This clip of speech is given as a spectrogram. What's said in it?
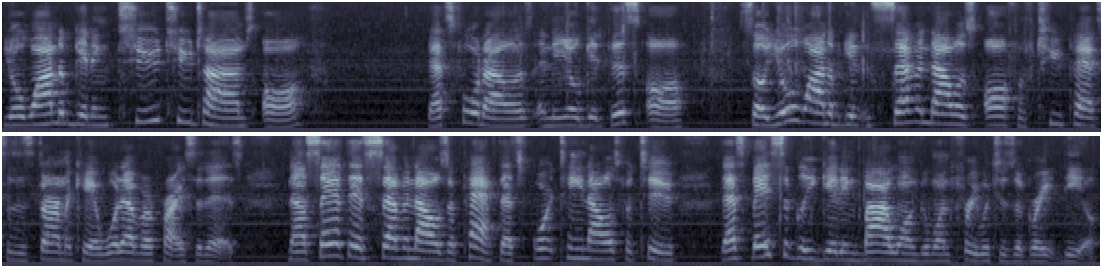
You'll wind up getting two two times off. That's $4. And then you'll get this off. So you'll wind up getting $7 off of two packs of this Thermacare, whatever price it is. Now, say if there's $7 a pack, that's $14 for two. That's basically getting buy one, get one free, which is a great deal.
